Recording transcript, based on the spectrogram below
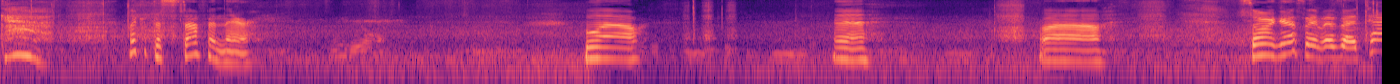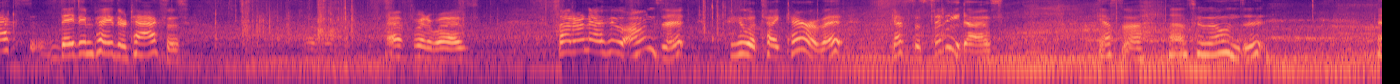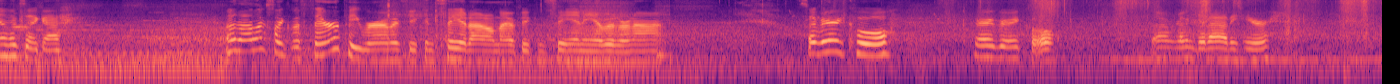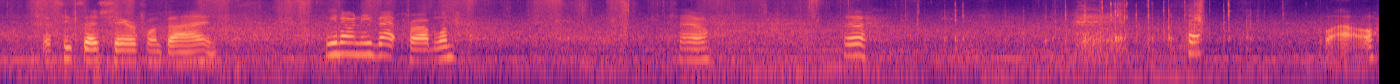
God. Look at the stuff in there. Wow. Yeah. Wow. So I guess it was a tax, they didn't pay their taxes. That's what it was. So I don't know who owns it, who will take care of it. Guess the city does. Guess uh, that's who owns it. That looks like a, oh that looks like the therapy room if you can see it. I don't know if you can see any of it or not. So very cool. Very, very cool. So I'm gonna get out of here. Guess he says sheriff went by and we don't need that problem. So, uh, wow.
